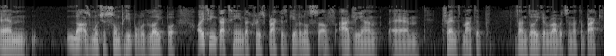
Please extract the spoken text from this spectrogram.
Um, not as much as some people would like, but I think that team that Chris Brack has given us of Adrian, um, Trent, Matip, Van Dijk and Robertson at the back,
